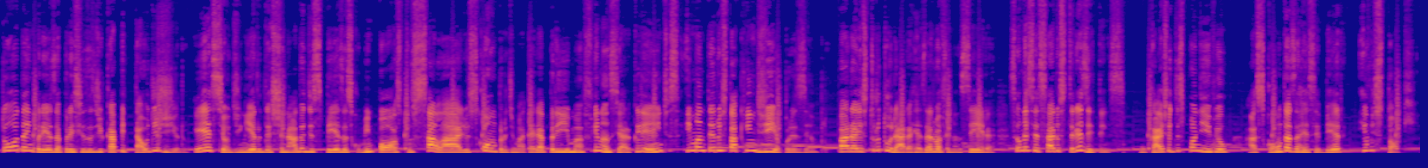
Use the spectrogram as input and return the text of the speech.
toda empresa precisa de capital de giro. Esse é o dinheiro destinado a despesas como impostos, salários, compra de matéria-prima, financiar clientes e manter o estoque em dia, por exemplo. Para estruturar a reserva financeira, são necessários três itens: o caixa disponível, as contas a receber e o estoque.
